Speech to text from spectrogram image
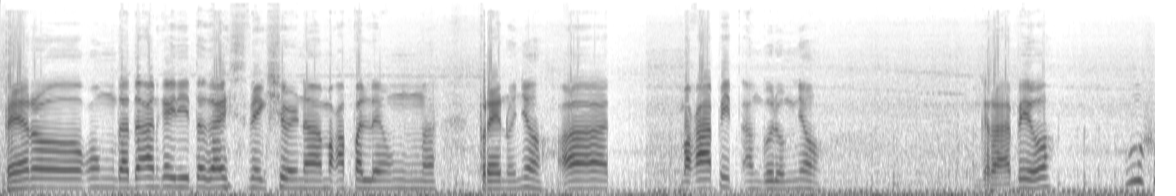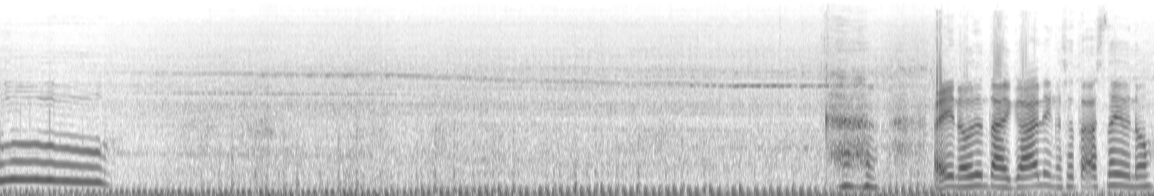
Pero kung dadaan kayo dito guys, make sure na makapal yung uh, preno nyo at makapit ang gulong nyo. Grabe oh. Woohoo! Ayun oh, doon tayo galing. Nasa taas na yun oh.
